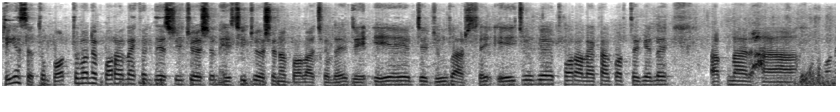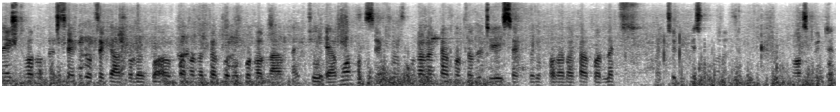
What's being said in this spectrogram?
ঠিক আছে? তো বর্তমানে পড়ালেখার যে সিচুয়েশন এই সিচুয়েশনে বলা চলে যে এ এর যে যুগ আসছে, এই যুগে পড়ালেখা করতে গেলে আপনার অনেক ধরনের সেক্টর থেকে আসলে পড়ালেখা করে কোনো লাভ নাই। তো এমন সেক্টর পড়ালেখা করতে হবে যে এই সেক্টরে পড়ালেখা করলে অ্যাকচুয়ালি কিছু করা যাবে হসপিটাল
